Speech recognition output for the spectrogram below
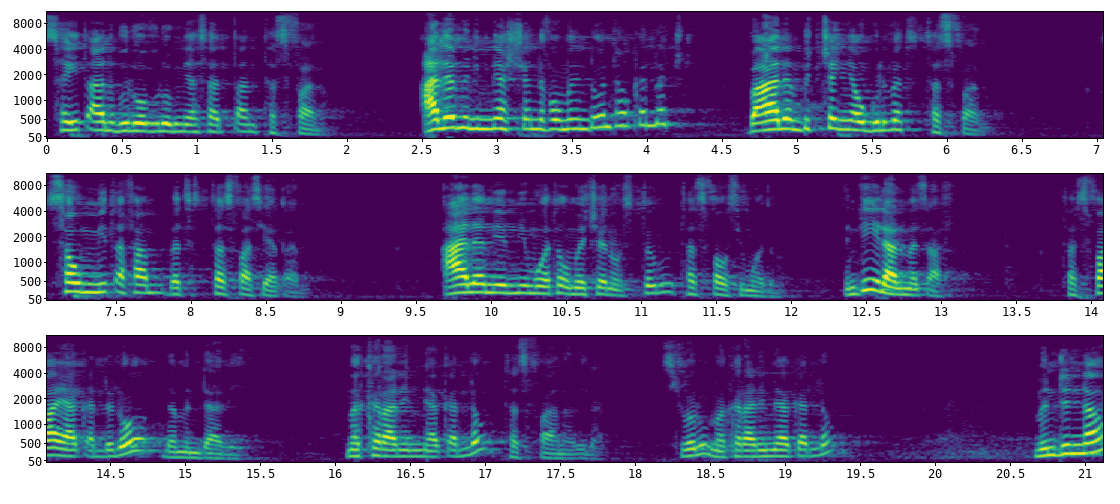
ሰይጣን ብሎ ብሎ የሚያሳጣን ተስፋ ነው። ዓለምን የሚያሸንፈው ምን እንደሆነ ታውቃላችሁ? በዓለም ብቸኛው ጉልበት ተስፋ ነው። ሰው የሚጠፋም በተስፋ ሲያጣ ነው። ዓለም የሚሞተው መቼ ነው ስትሉ ተስፋው ሲሞት ነው። እንዲህ ይላል መጽሐፍ፣ ተስፋ ያቀልሎ ለምንዳቤ መከራን የሚያቀለው ተስፋ ነው ይላል። ሲበሉ መከራን የሚያቀለው ምንድን ነው?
